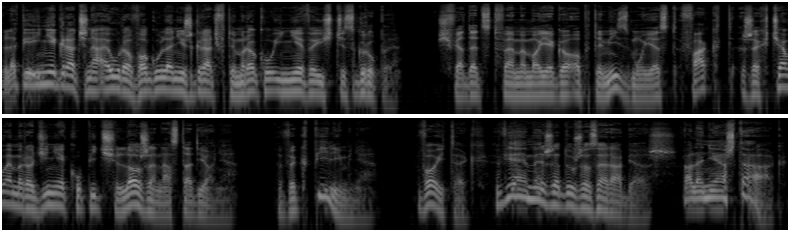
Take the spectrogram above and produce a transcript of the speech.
Lepiej nie grać na euro w ogóle niż grać w tym roku i nie wyjść z grupy. Świadectwem mojego optymizmu jest fakt, że chciałem rodzinie kupić loże na stadionie. Wykpili mnie. Wojtek, wiemy, że dużo zarabiasz, ale nie aż tak.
